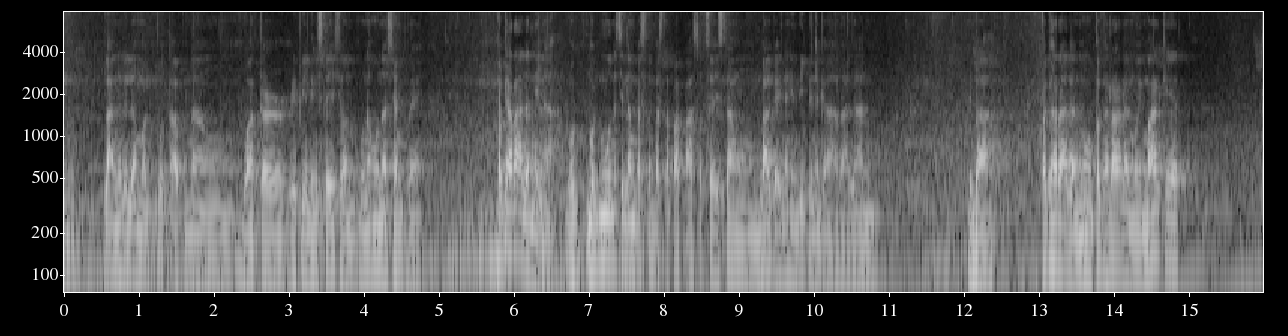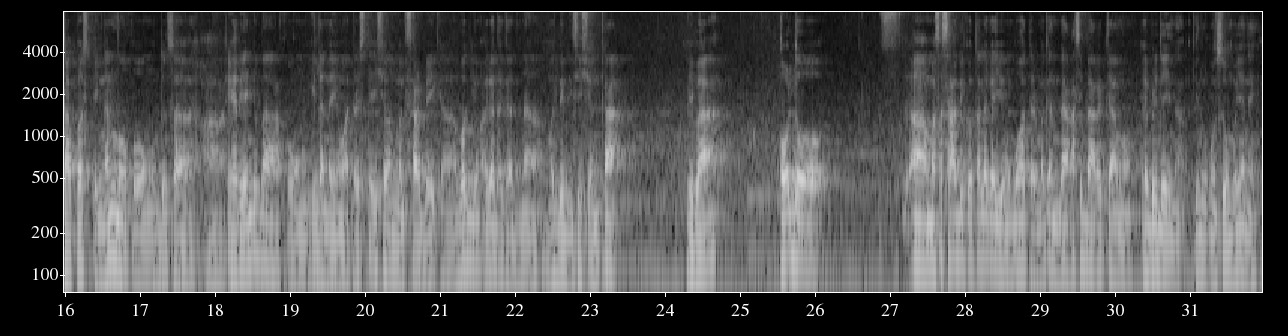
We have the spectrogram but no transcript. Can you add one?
plano nila mag-put up ng water refilling station, unang-una siyempre, pag-aralan nila. Wag, wag muna silang basta-basta papasok sa isang bagay na hindi pinag-aaralan. Di ba? Pag-aralan mo, pag-aralan mo yung market, tapos tingnan mo kung doon sa ah, area niyo ba, kung ilan na yung water station, mag-survey ka. Huwag yung agad-agad na magdedesisyon ka. Di ba? Although, ah, masasabi ko talaga yung water maganda kasi bakit ka mo, everyday na kinukonsumo yan eh.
